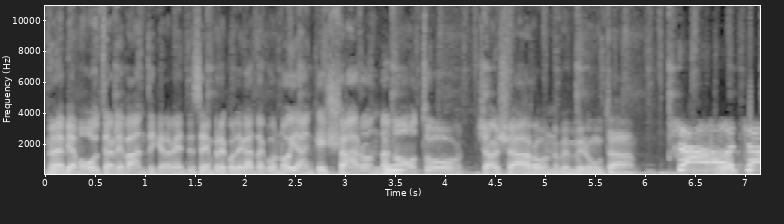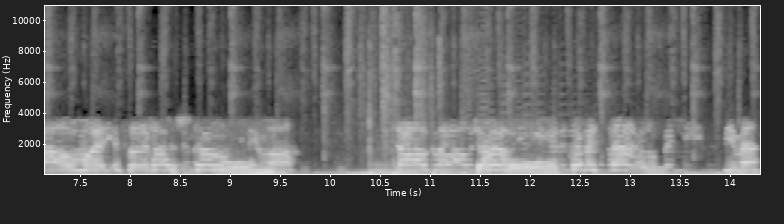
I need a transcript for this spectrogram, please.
noi abbiamo oltre a Levante, chiaramente sempre collegata con noi, anche Sharon da Noto. Ciao Sharon, benvenuta. Ciao, ciao Maria, sono ciao, ciao. Ciao Claudia. Ciao, come stai? Sono bellissime.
